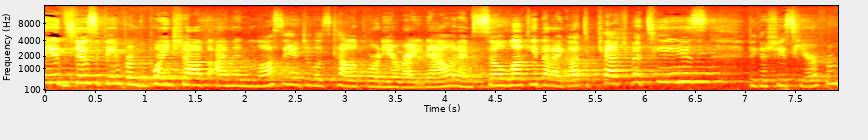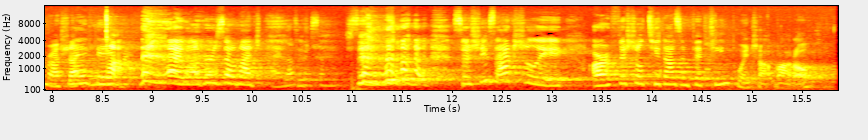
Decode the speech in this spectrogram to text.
Hey, it's Josephine from the Pointe Shop. I'm in Los Angeles, California right now, and I'm so lucky that I got to catch Matisse because she's here from Russia. My favorite. I love her so much. I love her so much. so she's actually our official 2015 Pointe Shop model.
